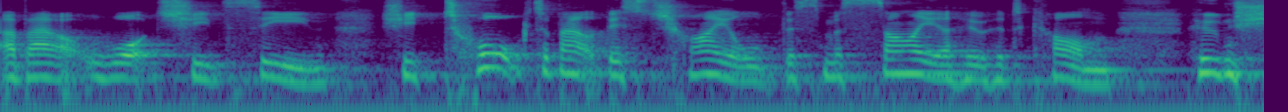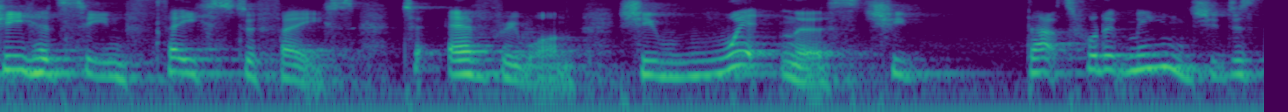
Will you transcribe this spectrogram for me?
about what she'd seen. She talked about this child, this Messiah who had come, whom she had seen face to face to everyone. She witnessed, she That's what it means. You just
